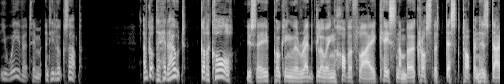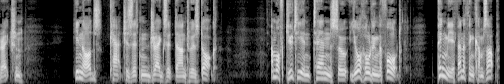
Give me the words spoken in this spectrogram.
You wave at him, and he looks up. I've got to head out. Got a call, you say, poking the red glowing hoverfly case number across the desktop in his direction. He nods, catches it, and drags it down to his dock. I'm off duty in ten, so you're holding the fort. Ping me if anything comes up.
